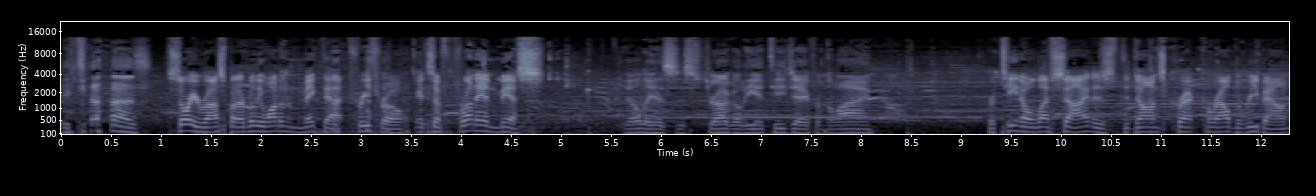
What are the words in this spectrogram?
He does. Sorry, Russ, but I really wanted him to make that free throw. It's a front end miss. Yoeli has just struggled. He and TJ from the line. Bertino left side as the Dons correct corralled the rebound.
